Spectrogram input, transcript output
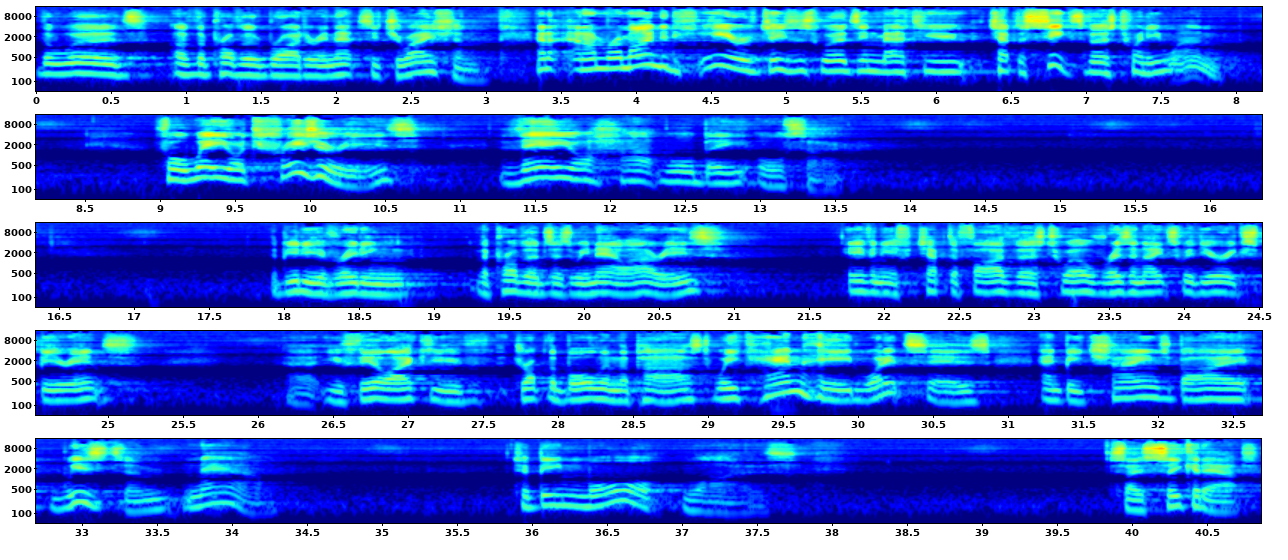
the words of the proverb writer in that situation. And, and I'm reminded here of Jesus' words in Matthew chapter 6, verse 21. For where your treasure is, there your heart will be also. The beauty of reading the Proverbs as we now are is, even if chapter 5, verse 12 resonates with your experience, uh, you feel like you've dropped the ball in the past, we can heed what it says and be changed by wisdom now to be more wise. So seek it out.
